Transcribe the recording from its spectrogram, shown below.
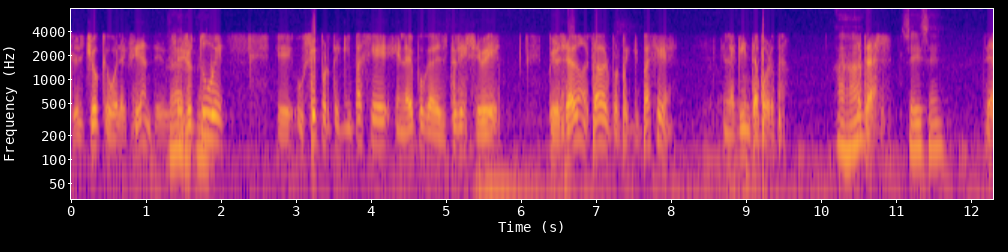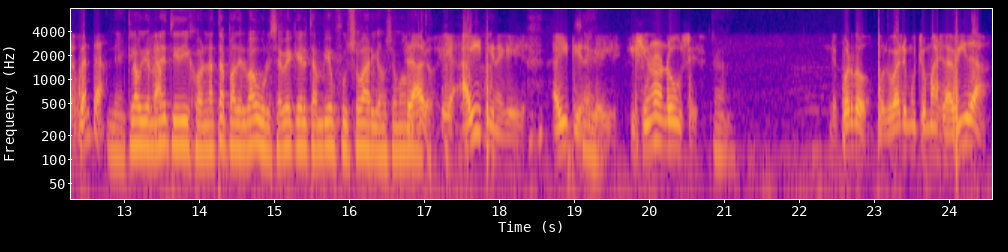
el choque o el accidente. o sea, yo tuve, eh, usé equipaje en la época del 13B, pero ¿sabes dónde estaba el equipaje? En la quinta puerta. Ajá. Atrás. Sí, sí. ¿Te das cuenta? Claudio Nanetti dijo, en la tapa del baúl se ve que él también fue usuario en su momento. Claro, ahí tiene que ir, ahí tiene que ir. Y si no, no lo uses. ¿De acuerdo? Porque vale mucho más la vida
